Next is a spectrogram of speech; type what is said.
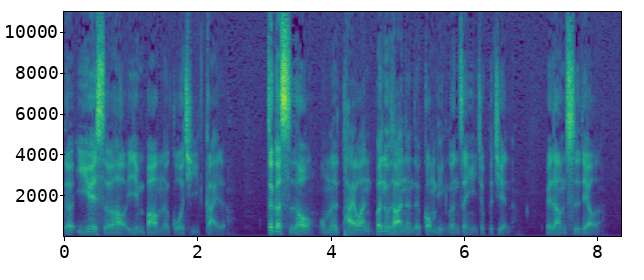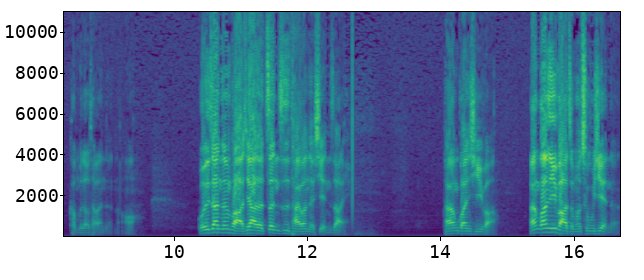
的一月十二号已经把我们的国旗改了。这个时候，我们的台湾本土台湾人的公平跟正义就不见了，被他们吃掉了，看不到台湾人了哦。国际战争法下的政治台湾的现在，台湾关系法，台湾关系法怎么出现的？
